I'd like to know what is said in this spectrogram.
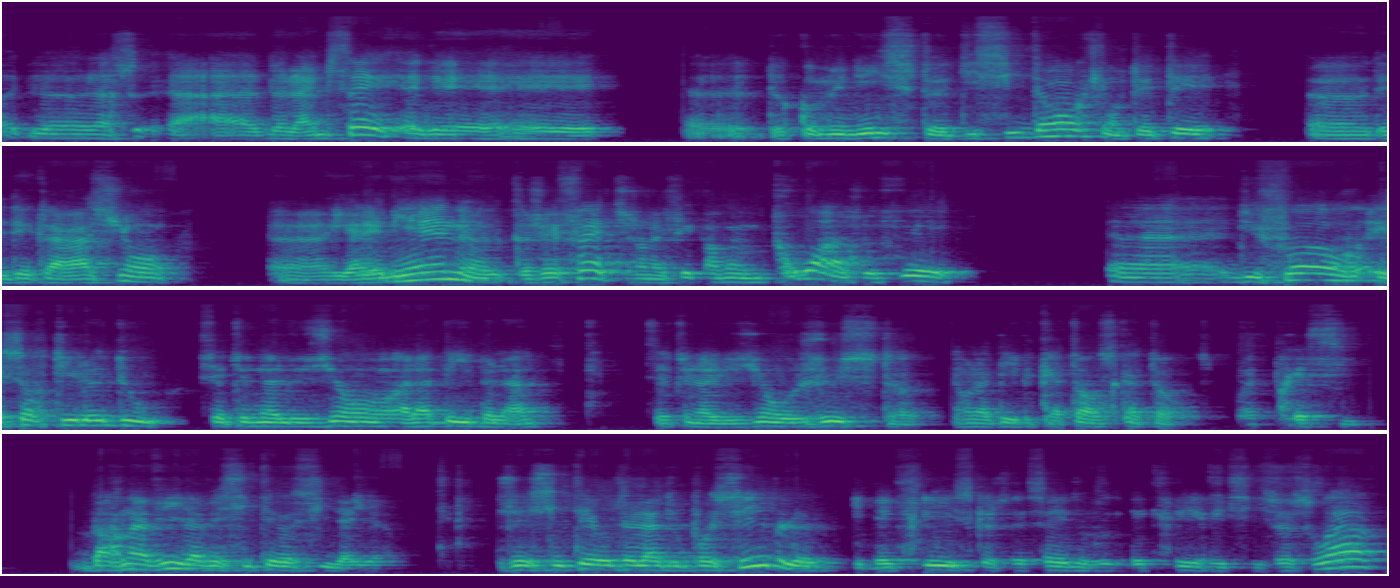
de l'AMC, et de communistes dissidents qui ont été des déclarations. il y a les miennes que j'ai faites, j'en ai fait quand même trois. Je fais du fort et sorti le doux. C'est une allusion à la Bible. Hein. C'est une allusion au juste dans la Bible 14-14, pour être précis. Barnaville l'avait cité aussi d'ailleurs. J'ai cité Au-delà du possible, qui décrit ce que j'essaie de vous décrire ici ce soir,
